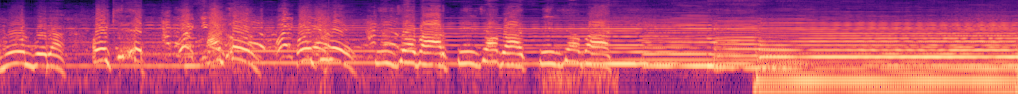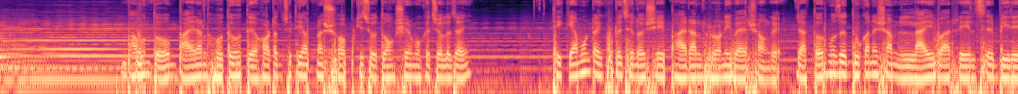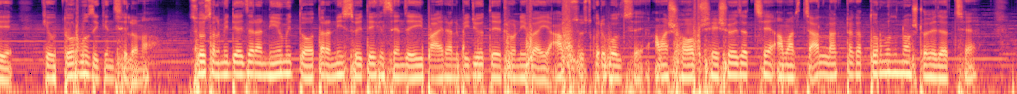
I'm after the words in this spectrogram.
মন বইরা ওই কি রে? আগুন। ওই কি রে? পিরজাবাগ পিরজাবাগ পিরজাবাগ ভাবুন তো ভাইরাল হতে হতে হঠাৎ যদি আপনার সব কিছু ধ্বংসের মুখে চলে যায় ঠিক এমনটাই ঘটেছিল সেই ভাইরাল রনি ভাইয়ের সঙ্গে যা তরমুজের দোকানের সামনে লাইভ আর রিলসের ভিড়ে কেউ তরমুজই কিনছিল না। সোশ্যাল মিডিয়ায় যারা নিয়মিত, তারা নিশ্চয়ই দেখেছেন যে এই ভাইরাল ভিডিওতে রনি ভাই আফসোস করে বলছে, আমার সব শেষ হয়ে যাচ্ছে, আমার চার লাখ টাকার তরমুজ নষ্ট হয়ে যাচ্ছে।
